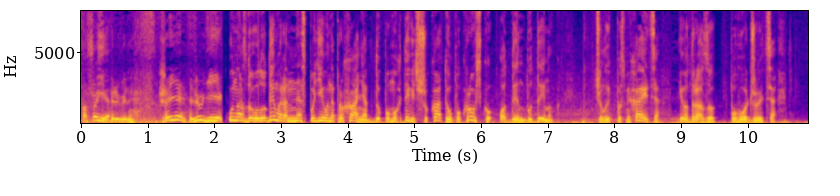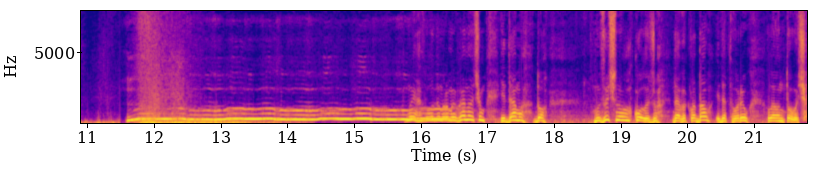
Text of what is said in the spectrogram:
А що є? Що є? Люди є. У нас до Володимира несподіване прохання допомогти відшукати у Покровську один будинок. Чоловік посміхається і одразу погоджується. Ми з Володимиром Євгеновичем йдемо до музичного коледжу, де викладав і де творив Леонтович.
